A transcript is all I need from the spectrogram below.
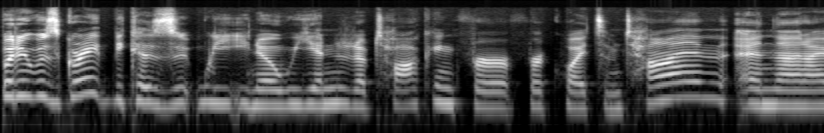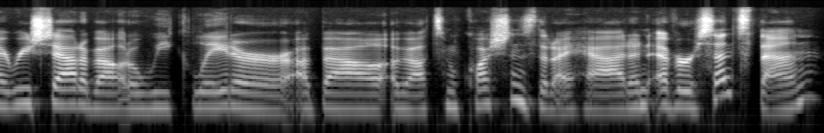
but it was great because we, you know, we ended up talking for for quite some time, and then I reached out about a week later about about some questions that I had, and ever since then,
